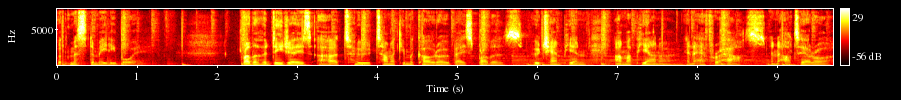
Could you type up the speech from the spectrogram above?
with Mr. Meaty Boy. Brotherhood DJs are two Tamaki Makaurau based brothers who champion Amapiano and Afro House in Aotearoa.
